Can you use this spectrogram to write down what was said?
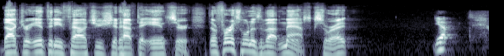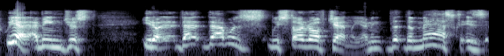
Dr. Anthony Fauci should have to answer. The first one is about masks, right? Yep. Well, yeah, I mean, just you know that that was we started off gently. I mean, the, the mask is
